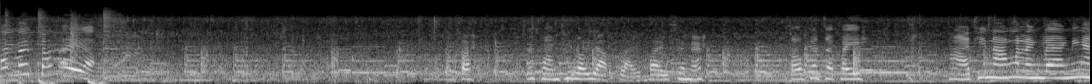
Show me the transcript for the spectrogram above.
มันไม่ไปอะเอาไปด้วยความที่เราอยากไหลไปใช่ไหมเราก็จะไปหาที่น้ำมันแรงๆนี่ไง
